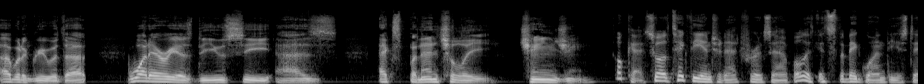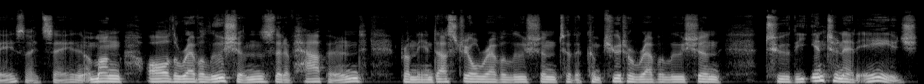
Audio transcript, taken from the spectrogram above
I would agree with that. What areas do you see as exponentially changing? Okay, so I'll take the internet, for example. It's the big one these days, I'd say. Among all the revolutions that have happened, from the Industrial Revolution to the computer revolution to the internet age,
